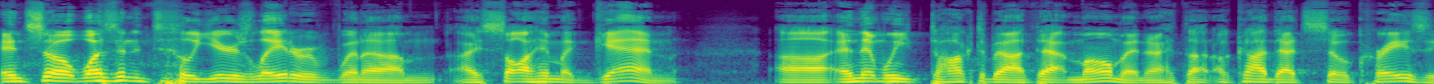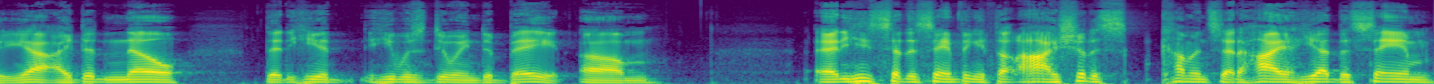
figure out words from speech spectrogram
and so it wasn't until years later when um, I saw him again, uh, and then we talked about that moment, and I thought, "Oh God, that's so crazy." Yeah, I didn't know that he had he was doing debate. Um, and he said the same thing. He thought, "Ah, oh, I should have come and said hi." He had the same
